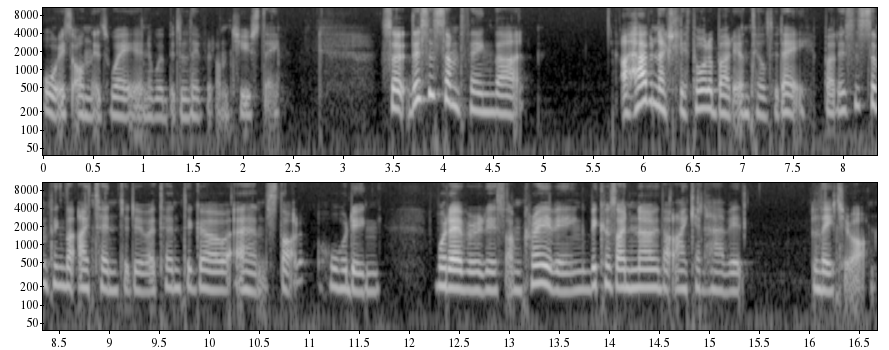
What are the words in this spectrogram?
or it's on its way and it will be delivered on Tuesday. So this is something that I haven't actually thought about it until today, but this is something that I tend to do. I tend to go and start hoarding whatever it is I'm craving because I know that I can have it later on.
